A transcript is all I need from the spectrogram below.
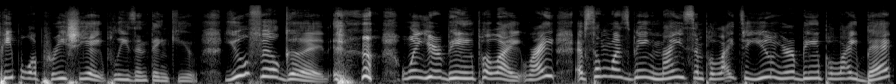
People appreciate please and thank you. You feel good when you're being polite, right? If someone's being nice and polite to you and you're being polite back,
